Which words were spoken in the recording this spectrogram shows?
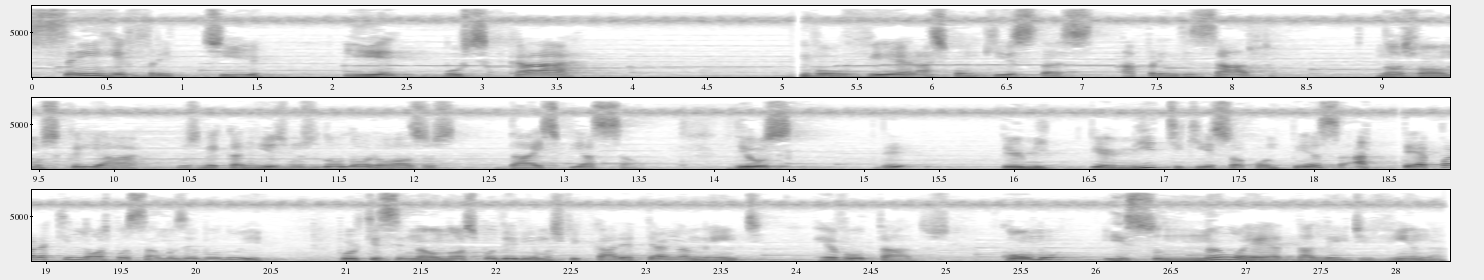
sem refletir e buscar desenvolver as conquistas aprendizado, nós vamos criar os mecanismos dolorosos da expiação. Deus de, permi, permite que isso aconteça até para que nós possamos evoluir, porque senão nós poderíamos ficar eternamente revoltados. Como isso não é da lei divina,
